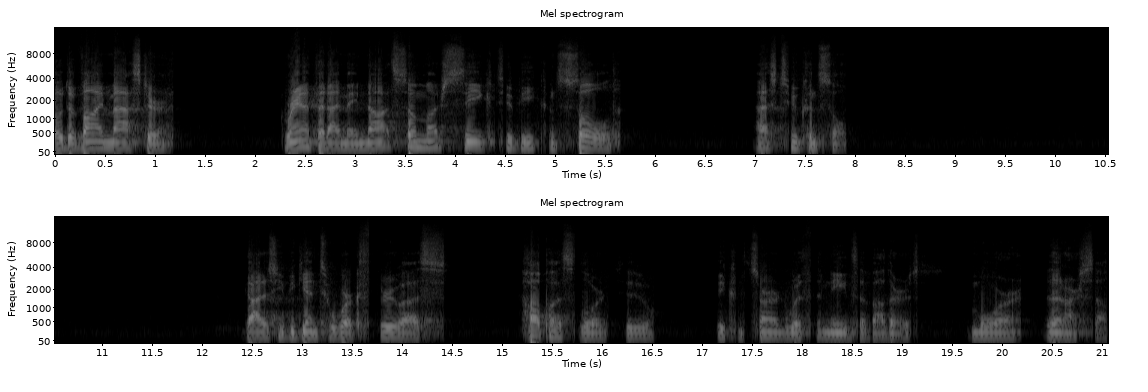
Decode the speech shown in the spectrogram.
O divine Master, grant that I may not so much seek to be consoled as to console. God, as you begin to work through us, help us, Lord, to be concerned with the needs of others more than ourselves.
